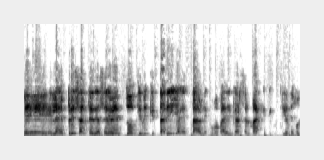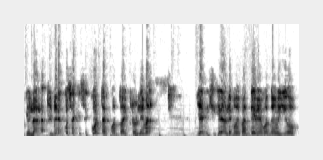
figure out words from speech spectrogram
eh, las empresas antes de hacer eventos tienen que estar ellas estables como para dedicarse al marketing ¿entiendes? porque la, las primeras cosas que se cortan cuando hay problemas ya ni siquiera hablemos de pandemia cuando ha habido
